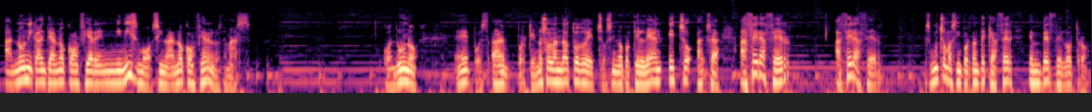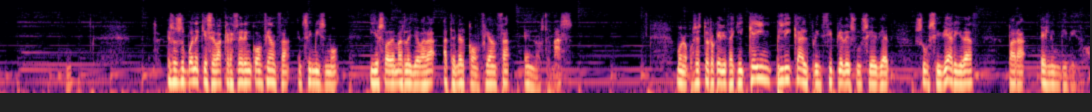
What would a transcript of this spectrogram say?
a no únicamente a no confiar en mí mismo, sino a no confiar en los demás. Cuando uno, eh, pues, ah, porque no solo han dado todo hecho, sino porque le han hecho, o sea, hacer hacer, hacer hacer, es mucho más importante que hacer en vez del otro. Eso supone que se va a crecer en confianza en sí mismo y eso además le llevará a tener confianza en los demás. Bueno, pues esto es lo que dice aquí. ¿Qué implica el principio de subsidiariedad para el individuo?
